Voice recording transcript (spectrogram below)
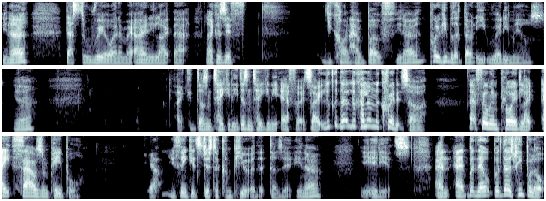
you know? That's the real anime. I only like that. Like as if you can't have both, you know? Probably people that don't eat ready meals, you know? like it doesn't take any it doesn't take any effort. It's like look at that, look how long the credits are. That film employed like eight thousand people. Yeah. You think it's just a computer that does it, you know? You idiots. And and but they'll but those people are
